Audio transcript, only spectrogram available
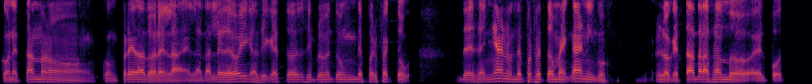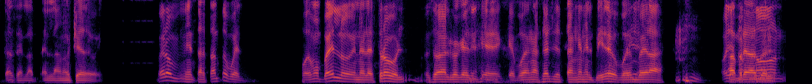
conectándonos con Predator en la, en la tarde de hoy, así que esto es simplemente un desperfecto de señal, un desperfecto mecánico, lo que está atrasando el podcast en la, en la noche de hoy. Pero mientras tanto, pues, podemos verlo en el struggle. Eso es algo que, que- que pueden hacer si están en el video, pueden ver a... Oye, no, Predator. no,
